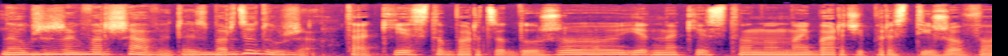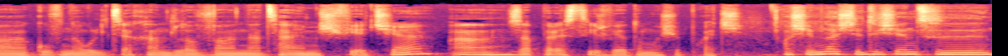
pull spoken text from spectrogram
na obrzeżach Warszawy. To jest bardzo dużo. Tak, jest to bardzo dużo, jednak jest to no, najbardziej prestiżowa główna ulica handlowa na całym świecie, a za prestiż wiadomo się płaci. 18 tysięcy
